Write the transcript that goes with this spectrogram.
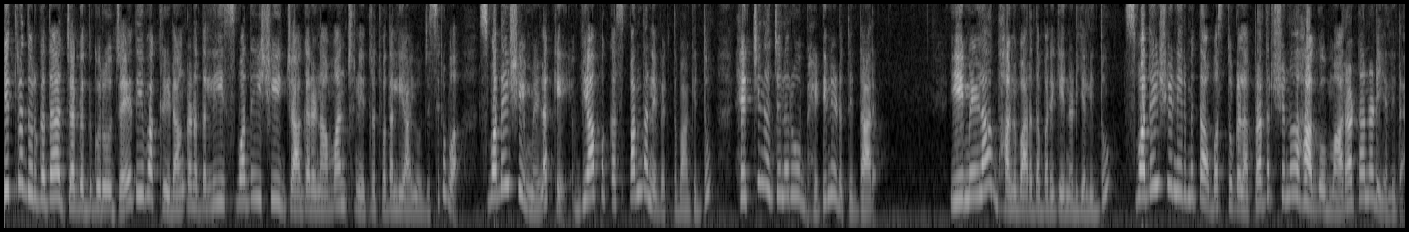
ಚಿತ್ರದುರ್ಗದ ಜಗದ್ಗುರು ಜಯದೇವ ಕ್ರೀಡಾಂಗಣದಲ್ಲಿ ಸ್ವದೇಶಿ ಜಾಗರಣ ಮಂಚ್ ನೇತೃತ್ವದಲ್ಲಿ ಆಯೋಜಿಸಿರುವ ಸ್ವದೇಶಿ ಮೇಳಕ್ಕೆ ವ್ಯಾಪಕ ಸ್ಪಂದನೆ ವ್ಯಕ್ತವಾಗಿದ್ದು, ಹೆಚ್ಚಿನ ಜನರು ಭೇಟಿ ನೀಡುತ್ತಿದ್ದಾರೆ. ಈ ಮೇಳ ಭಾನುವಾರದವರೆಗೆ ನಡೆಯಲಿದ್ದು, ಸ್ವದೇಶಿ ನಿರ್ಮಿತ ವಸ್ತುಗಳ ಪ್ರದರ್ಶನ ಹಾಗೂ ಮಾರಾಟ ನಡೆಯಲಿದೆ.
